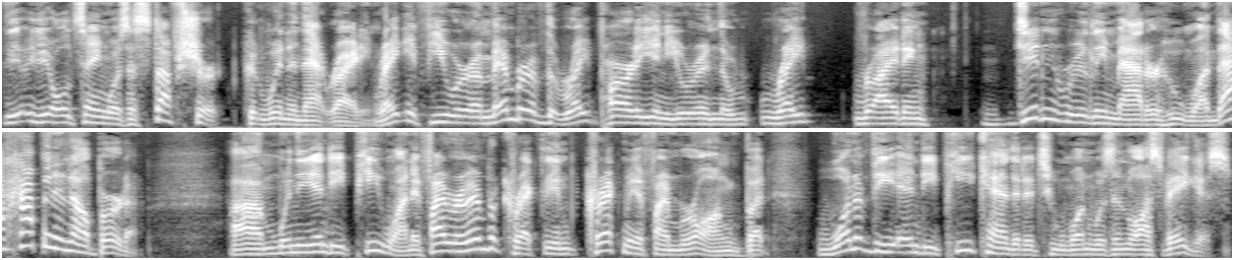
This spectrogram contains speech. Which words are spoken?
the, the, old saying was a stuffed shirt could win in that riding, right? If you were a member of the right party and you were in the right riding, didn't really matter who won. That happened in Alberta um, when the NDP won. If I remember correctly, and correct me if I'm wrong, but one of the NDP candidates who won was in Las Vegas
